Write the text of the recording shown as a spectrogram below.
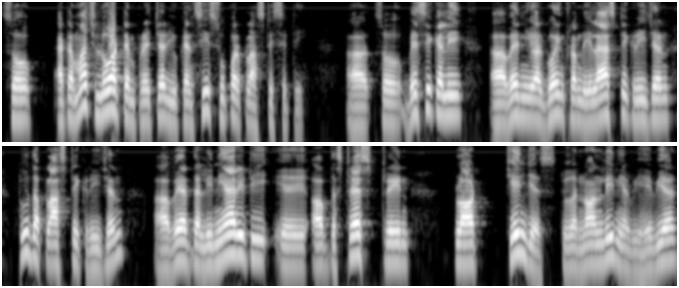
So, at a much lower temperature you can see superplasticity. Uh, so, basically uh, when you are going from the elastic region to the plastic region uh, where the linearity uh, of the stress strain plot changes to a nonlinear behavior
